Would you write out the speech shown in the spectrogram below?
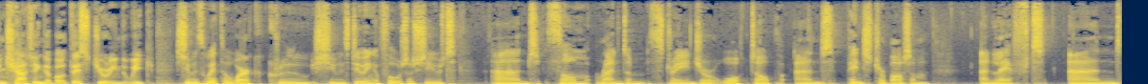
been chatting about this during the week. She was with a work crew, she was doing a photo shoot, and some random stranger walked up and pinched her bottom and left. And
